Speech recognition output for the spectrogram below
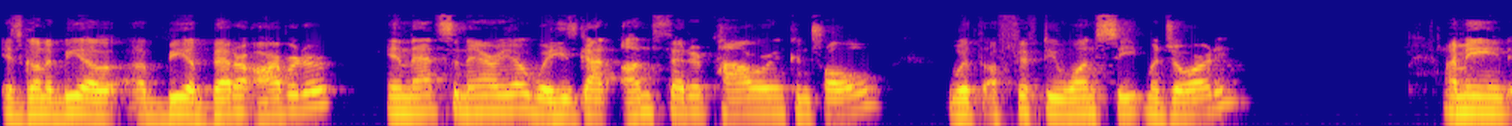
is going to be a, a be a better arbiter in that scenario where he's got unfettered power and control with a 51 seat majority. I mean,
